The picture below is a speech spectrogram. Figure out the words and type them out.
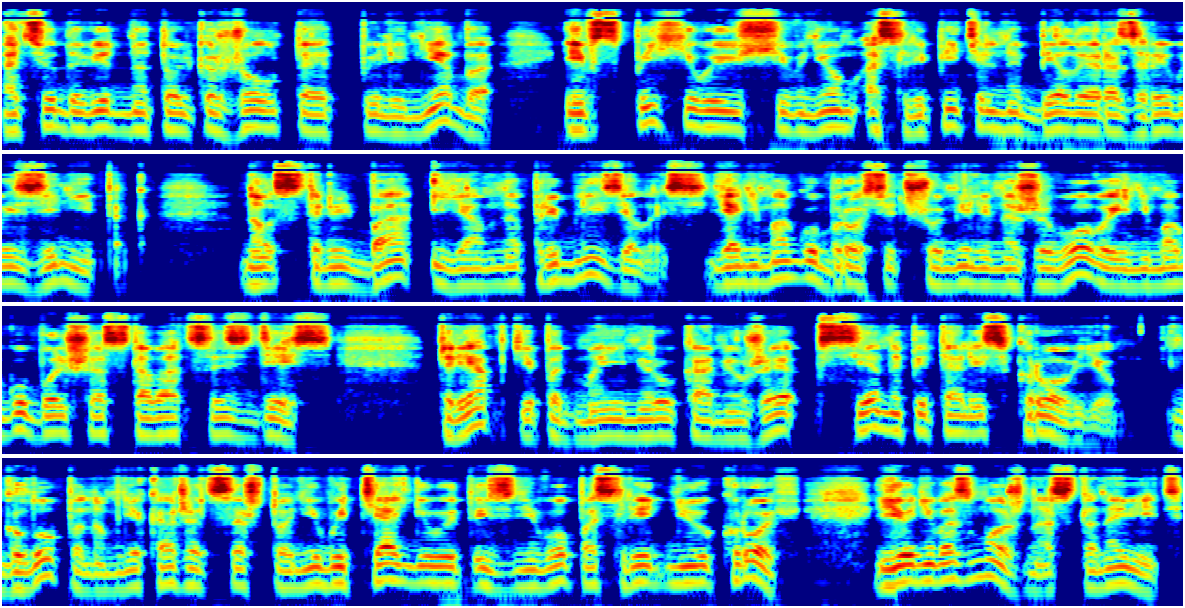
Отсюда видно только желтое от пыли небо и вспыхивающие в нем ослепительно белые разрывы зениток. Но стрельба явно приблизилась. Я не могу бросить Шумилина живого и не могу больше оставаться здесь. Тряпки под моими руками уже все напитались кровью. Глупо, но мне кажется, что они вытягивают из него последнюю кровь. Ее невозможно остановить.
